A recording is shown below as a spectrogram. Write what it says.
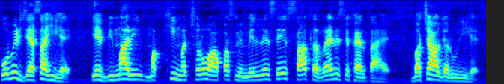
कोविड जैसा ही है। यह बीमारी मक्खी मच्छरों आपस में मिलने से, साथ रहने से फैलता है। बचाव ज़रूरी है।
